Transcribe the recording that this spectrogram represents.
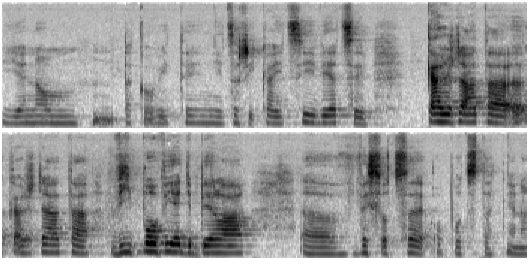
jenom hm, takový ty nic říkající věci. Každá ta, každá ta výpověď byla eh, vysoce opodstatněná.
